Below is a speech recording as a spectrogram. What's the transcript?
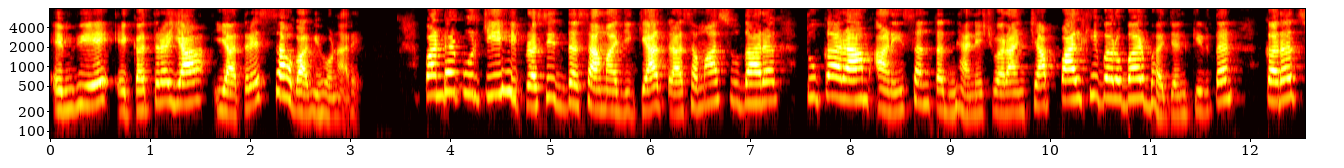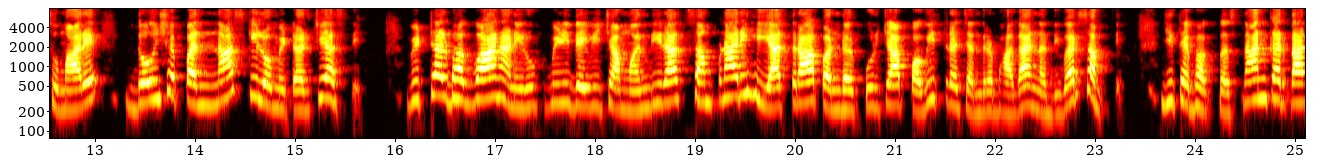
एम व्ही एकत्र या यात्रेत सहभागी होणार आहे. पंढरपूरची ही प्रसिद्ध सामाजिक यात्रा समाजसुधारक तुकाराम आणि संत ज्ञानेश्वरांच्या पालखीबरोबर भजन कीर्तन करत सुमारे दोनशे पन्नास किलोमीटरची असते. विठ्ठल भगवान आणि रुक्मिणी देवीच्या मंदिरात संपणारी ही यात्रा पंढरपूरच्या पवित्र चंद्रभागा नदीवर संपते. जिथे भक्त स्नान करतात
